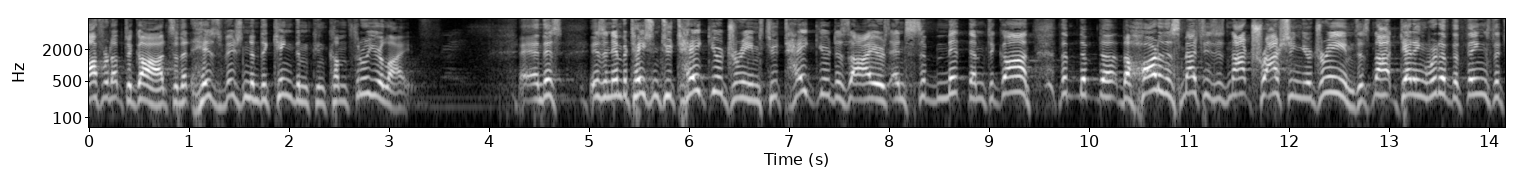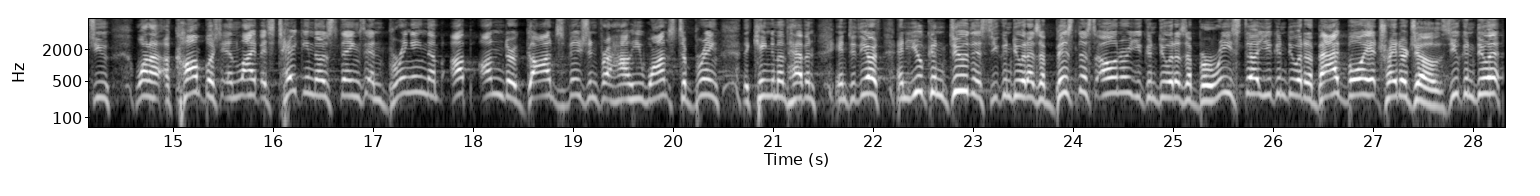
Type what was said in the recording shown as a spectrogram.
offered up to God so that His vision of the kingdom can come through your life. And this is an invitation to take your dreams, to take your desires, and submit them to God. The, the, the, the, heart of this message is not trashing your dreams, it's not getting rid of the things that you want to accomplish in life. It's taking those things and bringing them up under God's vision for how He wants to bring the kingdom of heaven into the earth. And you can do this. You can do it as a business owner, you can do it as a barista, you can do it as a bag boy at Trader Joe's, you can do it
